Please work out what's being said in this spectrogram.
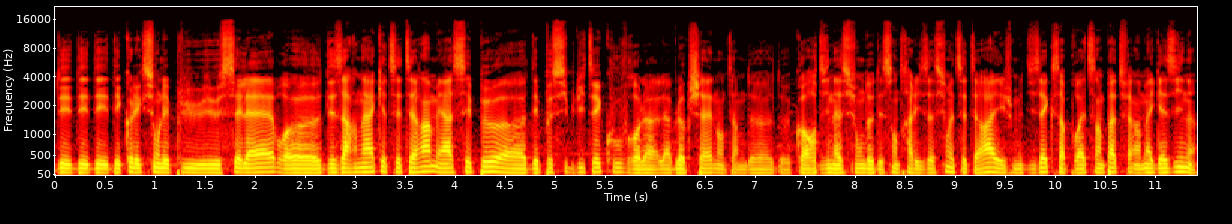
des, des, des, collections les plus célèbres, euh, des arnaques, etc. Mais assez peu euh, des possibilités qu'ouvre la, blockchain en termes de, de, coordination, de décentralisation, etc. Et je me disais que ça pourrait être sympa de faire un magazine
